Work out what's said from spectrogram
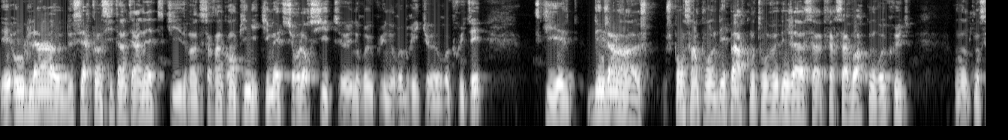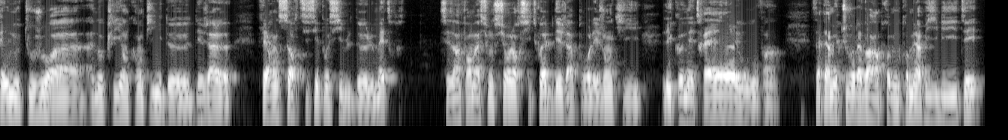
et au-delà euh, de certains sites internet qui, de certains campings qui mettent sur leur site une, une rubrique euh, recrutée, ce qui est déjà, je pense, un point de départ quand on veut déjà faire savoir qu'on recrute. On conseille nous toujours à, nos clients camping de déjà faire en sorte, si c'est possible, de le mettre ces informations sur leur site web déjà pour les gens qui les connaîtraient ou enfin ça permet toujours d'avoir un, une première visibilité.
